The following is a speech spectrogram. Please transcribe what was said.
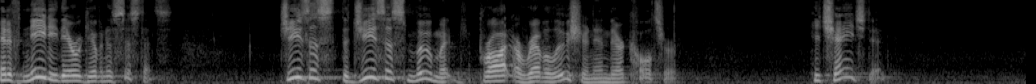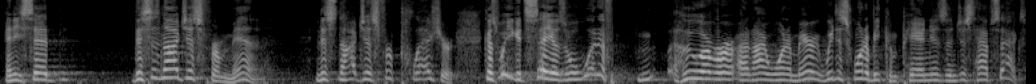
And if needy, they were given assistance. Jesus, the Jesus movement brought a revolution in their culture. He changed it. And he said, This is not just for men. And it's not just for pleasure. Because what you could say is, well, what if whoever and I want to marry, we just want to be companions and just have sex?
